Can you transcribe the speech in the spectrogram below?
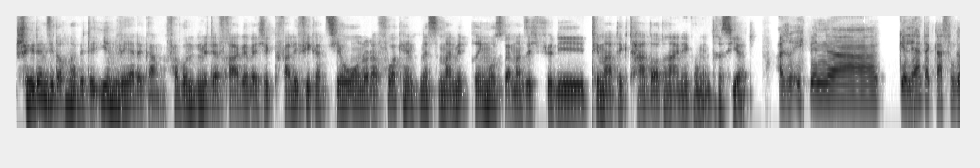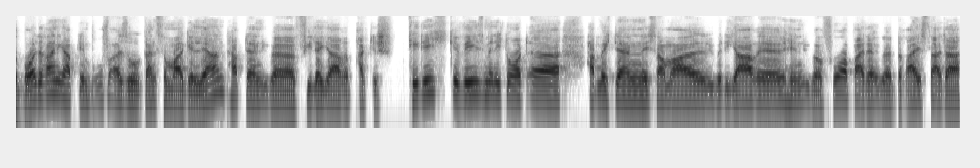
Schildern Sie doch mal bitte Ihren Werdegang, verbunden mit der Frage, welche Qualifikation oder Vorkenntnisse man mitbringen muss, wenn man sich für die Thematik Tatortreinigung interessiert. Also ich bin äh, gelernter Klassengebäudereiniger, habe den Beruf also ganz normal gelernt, habe dann über viele Jahre praktisch tätig gewesen, wenn ich dort äh, habe mich dann, ich sag mal, über die Jahre hin über Vorarbeiter, über Bereichsleiter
